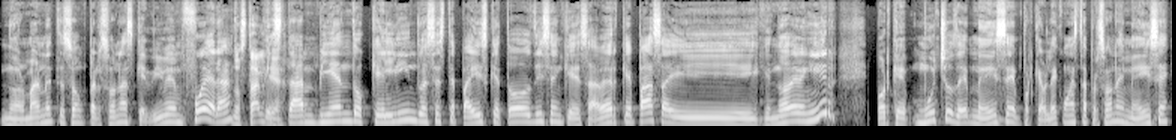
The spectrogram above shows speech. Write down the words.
Normalmente son personas que viven fuera, Nostalgia. que están viendo qué lindo es este país que todos dicen que saber qué pasa y que no deben ir, porque muchos de me dicen, porque hablé con esta persona y me dice,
